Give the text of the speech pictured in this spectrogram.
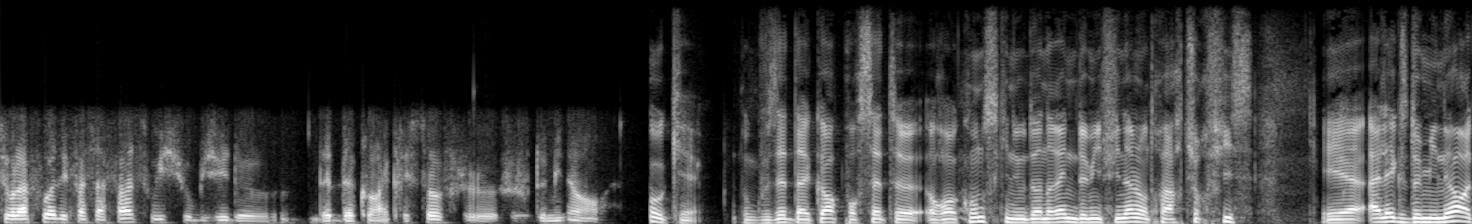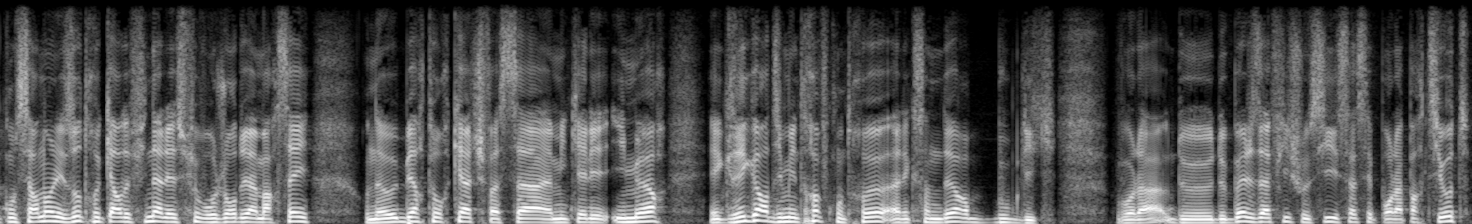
sur la foi des face à face, oui, je suis obligé d'être d'accord avec Christophe. Je, je joue dominant. Ok. Donc vous êtes d'accord pour cette euh, rencontre, ce qui nous donnerait une demi-finale entre Arthur Fils et euh, Alex de Minor. Et concernant les autres quarts de finale à suivre aujourd'hui à Marseille, on a Hubert Tourkach face à Michael Himmer et Grigor Dimitrov contre Alexander Bublik. Voilà, de, de belles affiches aussi. ça, c'est pour la partie haute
